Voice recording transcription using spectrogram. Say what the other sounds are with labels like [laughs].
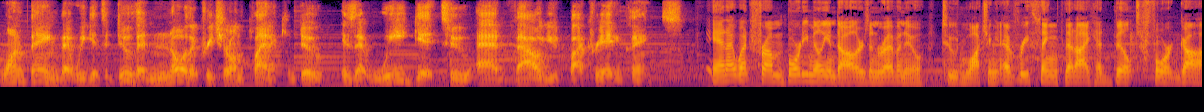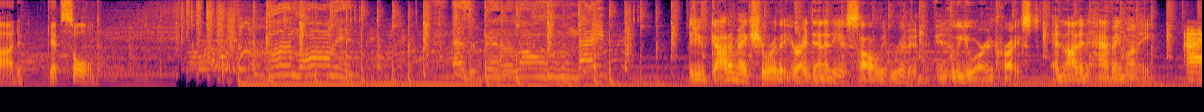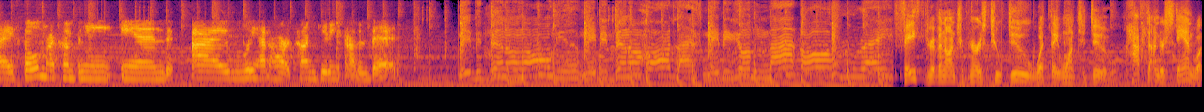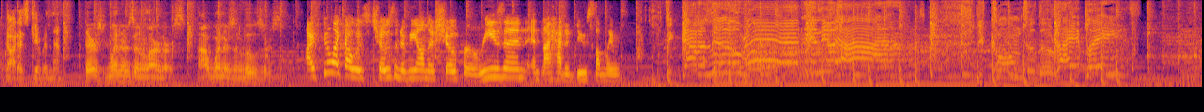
one thing that we get to do that no other creature on the planet can do is that we get to add value by creating things. And I went from $40 million in revenue to watching everything that I had built for God get sold. You've got to make sure that your identity is solidly rooted in who you are in Christ and not in having money. I sold my company and I really had a hard time getting out of bed. Maybe been a long year, maybe been a hard life, maybe you're not alright. Faith driven entrepreneurs to do what they want to do have to understand what God has given them. There's winners and learners, not winners and losers. I feel like I was chosen to be on this show for a reason and I had to do something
